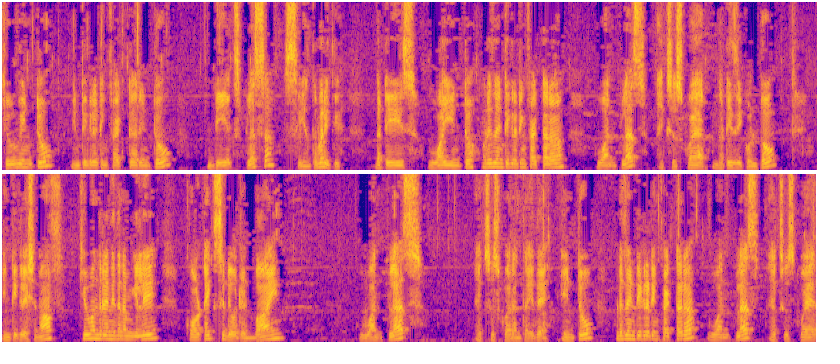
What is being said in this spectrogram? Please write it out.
q into integrating factor into dx plus c ಅಂತ ಬರೀತೀವಿ that is y into what is the integrating factor 1 plus x square that is equal to integration of q ಅಂದ್ರೆ ಏನಿದೆ ನಮ್ಗೆ ಇಲ್ಲಿ x divided by 1 plus x square ಅಂತ ಇದೆ into what is the integrating factor 1 plus x square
